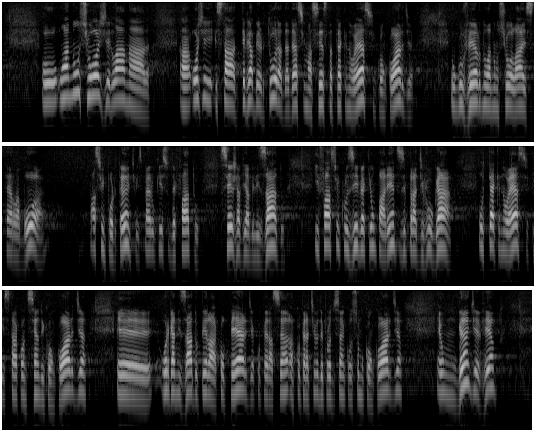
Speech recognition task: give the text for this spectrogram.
O, um anúncio hoje lá na... Hoje está, teve a abertura da 16ª Tecnoeste, em Concórdia. O governo anunciou lá esse Terra Boa, passo importante, eu espero que isso de fato seja viabilizado. E faço inclusive aqui um parêntese para divulgar o Tecnoeste, que está acontecendo em Concórdia, é, organizado pela Coperd, a, a Cooperativa de Produção e Consumo Concórdia. É um grande evento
